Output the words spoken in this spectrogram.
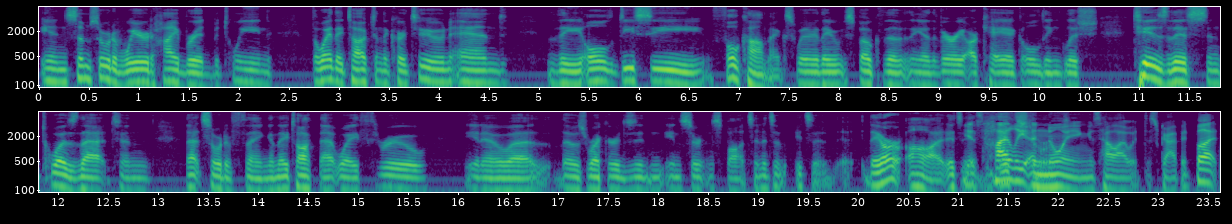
in some sort of weird hybrid between the way they talked in the cartoon and the old DC full comics, where they spoke the you know the very archaic old English, "tis this and 'twas that" and that sort of thing, and they talked that way through you know uh, those records in, in certain spots, and it's a it's a they are odd. It's It's both highly annoying, is how I would describe it. But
